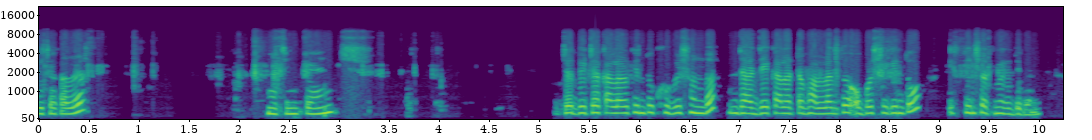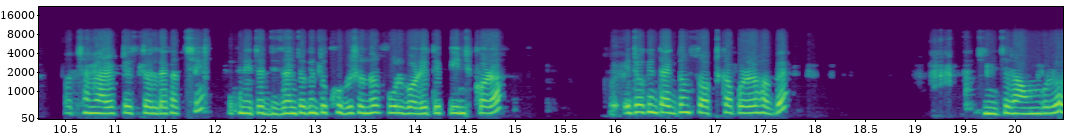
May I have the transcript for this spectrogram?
দুইটা কালার ম্যাচিং প্যান্ট এটা দুইটা কালার কিন্তু খুবই সুন্দর। যার যে কালারটা ভালো লাগবে, অবশ্যই কিন্তু স্ক্রিনশট মেরে দিবেন। হচ্ছে আমি আরেকটা স্টাইল দেখাচ্ছি। এখানে এটার ডিজাইনটা কিন্তু খুবই সুন্দর। ফুল বডিতে প্রিন্ট করা। এটাও কিন্তু একদম সফট কাপড়ের হবে। নিচে রাউন্ডগুলো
